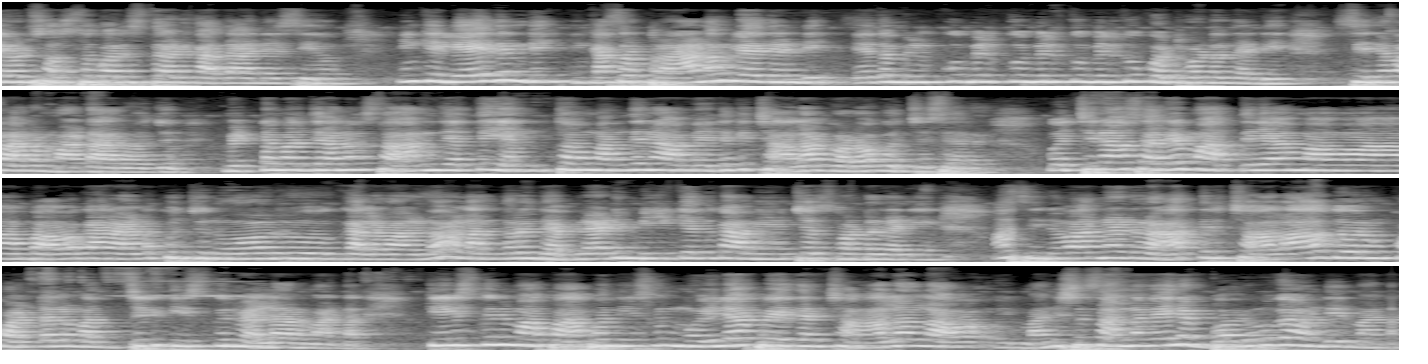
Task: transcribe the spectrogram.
దేవుడు స్వస్థపరుస్తాడు కదా అనేసి. ఇంక లేదండి ఇంక అసలు ప్రాణం లేదండి. ఏదో మిల్కు మిల్కు మిల్కు మిల్కు కొట్టుకుంటుందండి శనివారం మాట ఆ రోజు. మిట్ట మధ్యాహ్నం స్నానం చేస్తే ఎంతో మంది నా మీదకి చాలా గొడవ వచ్చేసారు. వచ్చినా సరే మా అత్తయ్య మా బావగారు వాళ్ళు కొంచెం నోరు గలవాళ్ళు వాళ్ళందరూ దెబ్బలాడి మీకెందుకు ఆమె ఏం చేసుకుంటుందని. ఆ శనివారం నాడు రాత్రి చాలా దూరం కొండల మధ్యకి తీసుకుని వెళ్ళాలన్నమాట తీసుకుని మా పాపను తీసుకుని మొయిలాపోయేదని చాలా లా- మనిషి సన్నమైన బరువుగా ఉండేదన్నమాట.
